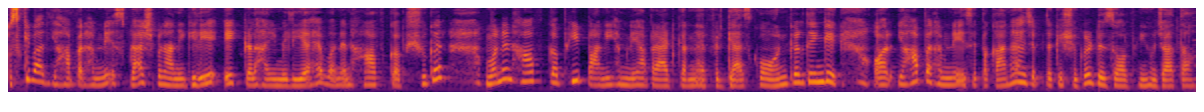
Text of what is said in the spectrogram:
उसके बाद यहाँ पर हमने स्क्वैश बनाने के लिए एक कढ़ाई में लिया है one and half cup sugar one and half cup ही पानी हमने यहाँ पर ऐड करना है। फिर गैस को ऑन कर देंगे। और यहाँ पर हमने इसे पकाना है जब तक कि शुगर डिज़ोल्व नहीं हो जाता।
